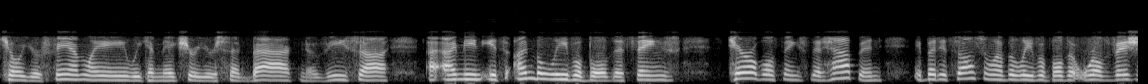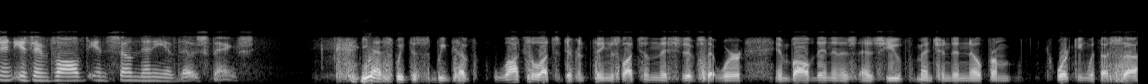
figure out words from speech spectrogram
kill your family, we can make sure you're sent back, no visa. I mean, it's unbelievable the things terrible things that happen, but it's also unbelievable that World Vision is involved in so many of those things. Yes, we just we have lots and lots of different things, lots of initiatives that we're involved in, and as, as you've mentioned and know from working with us, uh,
